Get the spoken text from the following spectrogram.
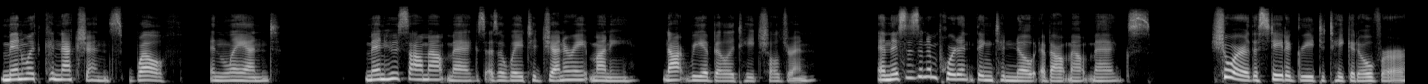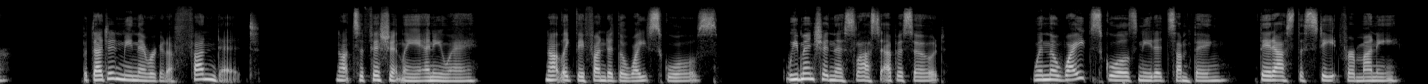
men with connections, wealth, and land. Men who saw Mount Meigs as a way to generate money not rehabilitate children. And this is an important thing to note about Mount Meigs. Sure, the state agreed to take it over, but that didn't mean they were going to fund it. Not sufficiently, anyway. Not like they funded the white schools. We mentioned this last episode. When the white schools needed something, they'd ask the state for money.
